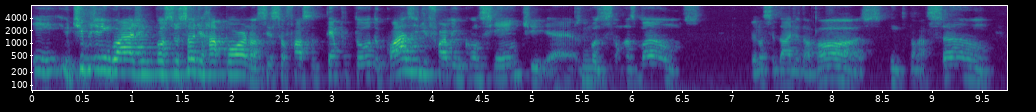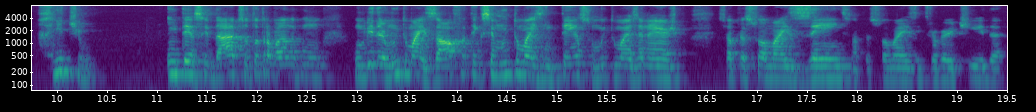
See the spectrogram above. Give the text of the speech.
E, e, o tipo de linguagem, construção de rapport, nossa, isso eu faço o tempo todo, quase de forma inconsciente, é, posição das mãos, velocidade da voz, entonação, ritmo, intensidade. Se eu estou trabalhando com um líder muito mais alfa, tem que ser muito mais intenso, muito mais enérgico. Se é uma pessoa mais zen, se é uma pessoa mais introvertida,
